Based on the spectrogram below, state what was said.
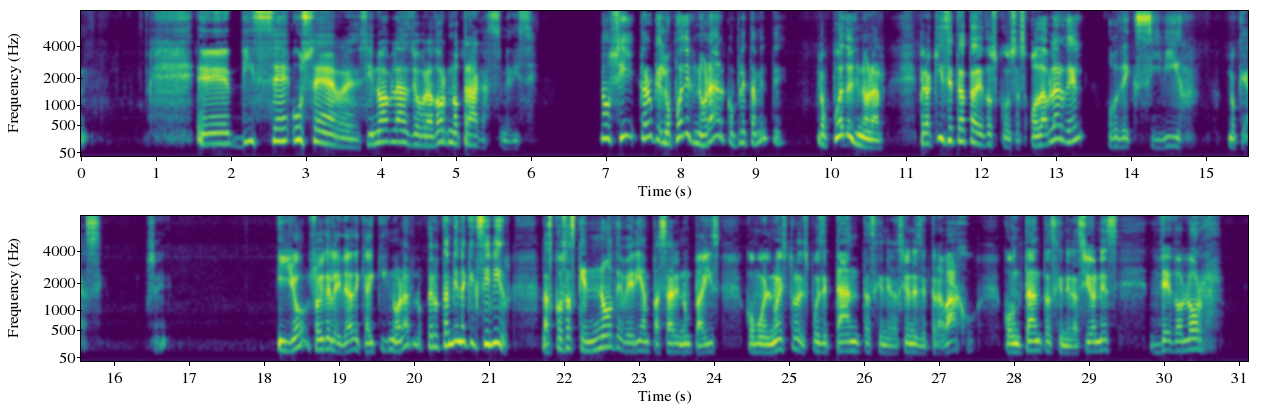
Eh, dice User, si no hablas de Obrador, no tragas, me dice. No, sí, claro que lo puedo ignorar completamente. Lo puedo ignorar. Pero aquí se trata de dos cosas, o de hablar de él o de exhibir lo que hace. ¿sí? Y yo soy de la idea de que hay que ignorarlo, pero también hay que exhibir las cosas que no deberían pasar en un país como el nuestro después de tantas generaciones de trabajo, con tantas generaciones de dolor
